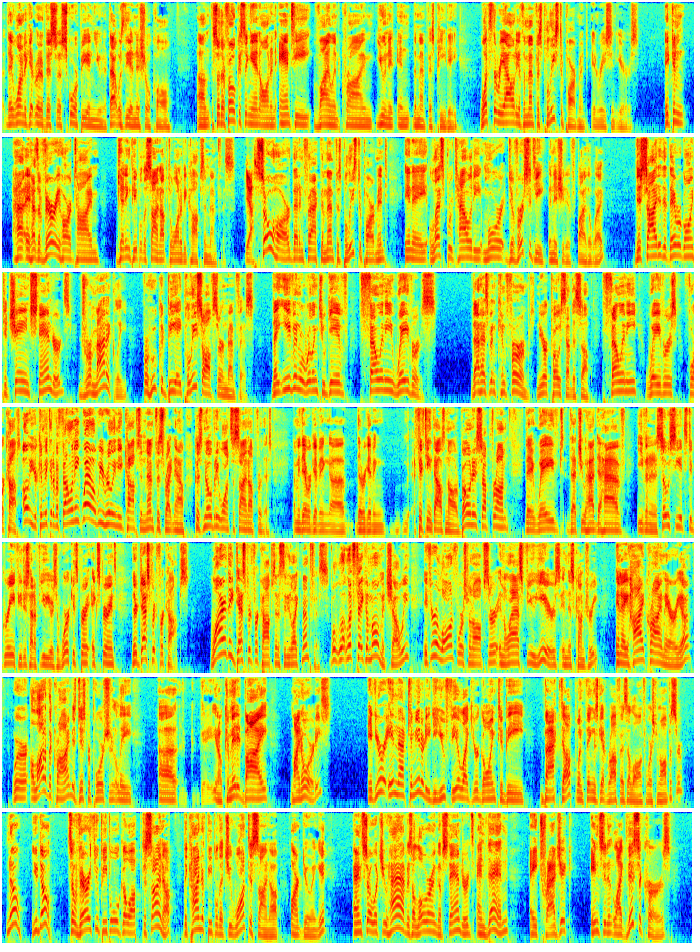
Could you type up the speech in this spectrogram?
they wanted to get rid of this uh, Scorpion unit. That was the initial call. Um, so they're focusing in on an anti-violent crime unit in the Memphis PD. What's the reality of the Memphis Police Department in recent years? It can, ha- it has a very hard time getting people to sign up to want to be cops in Memphis. Yes. So hard that in fact the Memphis Police Department in a less brutality, more diversity initiative, by the way, decided that they were going to change standards dramatically for who could be a police officer in Memphis. They even were willing to give felony waivers. That has been confirmed. New York Post had this up. Felony waivers for cops. Oh, you're convicted of a felony? Well, we really need cops in Memphis right now because nobody wants to sign up for this. I mean, they were giving, uh, they were giving $15,000 bonus up front. They waived that you had to have even an associate's degree if you just had a few years of work experience. They're desperate for cops. Why are they desperate for cops in a city like Memphis? Well, let's take a moment, shall we? If you're a law enforcement officer in the last few years in this country, in a high crime area where a lot of the crime is disproportionately, uh, you know, committed by minorities, if you're in that community, do you feel like you're going to be backed up when things get rough as a law enforcement officer? No, you don't. So very few people will go up to sign up. The kind of people that you want to sign up aren't doing it. And so what you have is a lowering of standards and then a tragic incident like this occurs.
